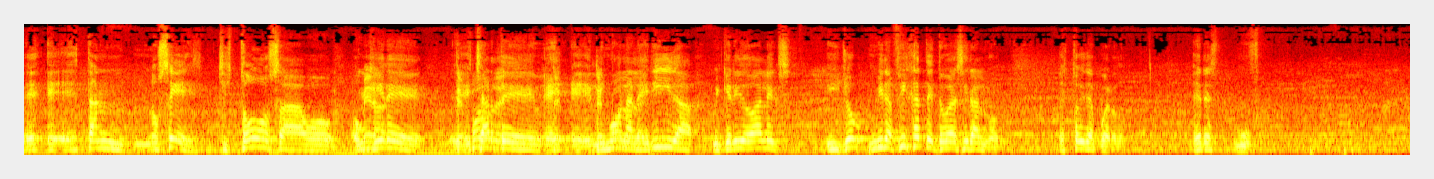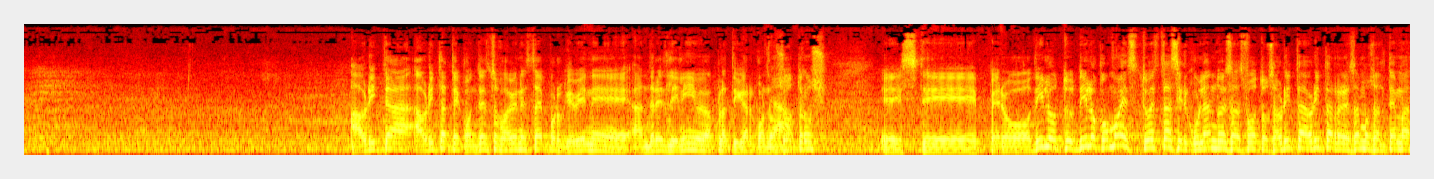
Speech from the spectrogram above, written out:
eh, es tan no sé, chistosa o, o Mira, quiere echarte de- te- te limón a la de- herida, mi querido Alex? Y yo, mira, fíjate, te voy a decir algo. Estoy de acuerdo. Eres mufa. Ahorita, ahorita te contesto, Fabián está porque viene Andrés Lini y va a platicar con Ah, nosotros. Este, pero dilo tú, dilo cómo es. Tú estás circulando esas fotos. Ahorita, ahorita regresamos al tema.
